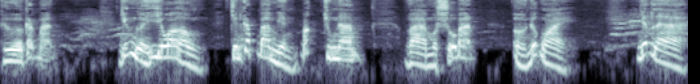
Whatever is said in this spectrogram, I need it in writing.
Thưa các bạn, những người yêu hoa hồng trên khắp ba miền Bắc Trung Nam và một số bạn ở nước ngoài, nhất là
